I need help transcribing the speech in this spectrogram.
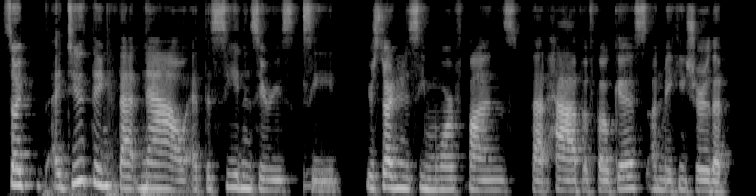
So I, I do think that now at the seed and Series seed, you're starting to see more funds that have a focus on making sure that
